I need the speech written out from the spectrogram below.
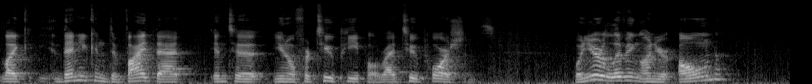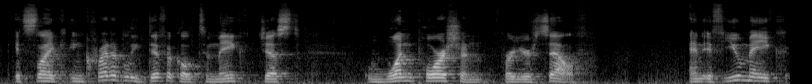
like then you can divide that into, you know, for two people, right? Two portions. When you're living on your own, it's like incredibly difficult to make just one portion for yourself. And if you make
